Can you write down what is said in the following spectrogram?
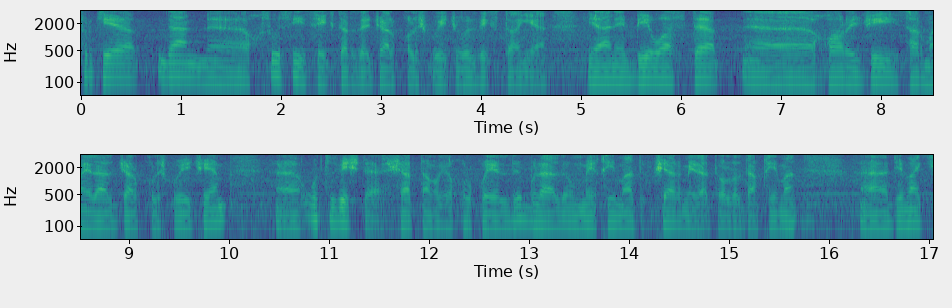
Turkiyadan e, xususiy sektorda jalb qilish bo'yicha o'zbekistonga ya'ni bevosita e, xorijiy sarmoyalarni jalb qilish bo'yicha ham Э, o'ttiz beshta shartnomaga qo'l qo'yildi. Bularni umumiy qiymati uch yarim milliard dollardan qiymat э, demak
